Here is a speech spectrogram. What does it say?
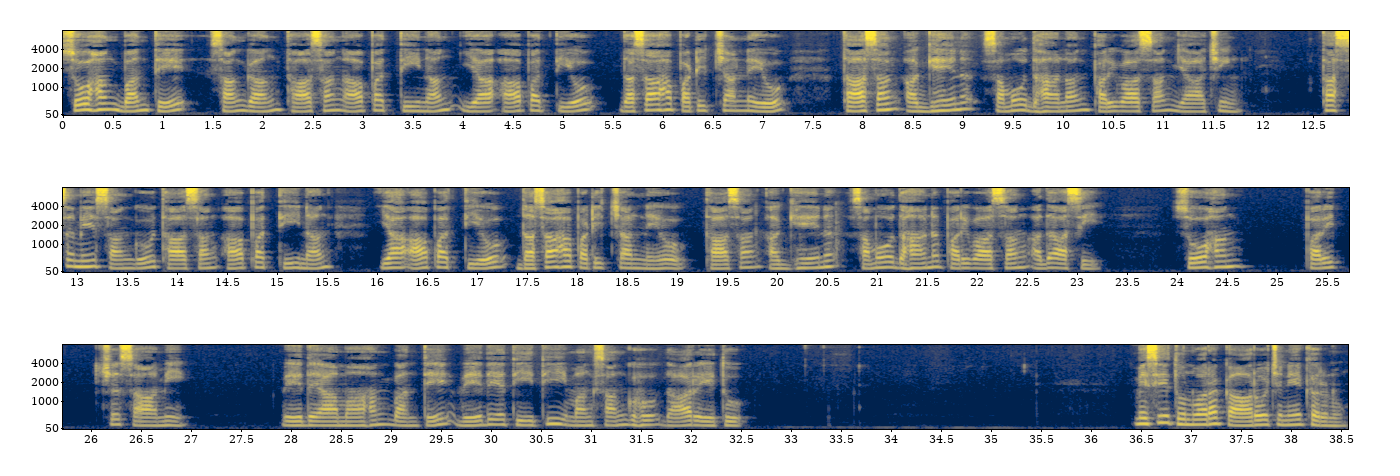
සෝහං බන්තේ සංගං තාසං ආපත්තීනං යා ආපත්තියෝ දසාහ පටිච්චන්නයෝ. තාසං අග්ඝේන සමෝධානං පරිවාසං යාචින්. තස්ස මේ සංඝෝ තාසං ආපත්තීනං යා ආපත්තියෝ දසාහ පටිච්චන්නයෝ තාසං අග්ඝේන සමෝධාන පරිවාසං අදාසි සෝහං පරිච්ඡ සාමි වේදයාමාහං බන්තේ වේදයතීති මං සංඝෝ ධාරේතු මෙසේ තුන්වරක් ආරෝචනය කරනු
